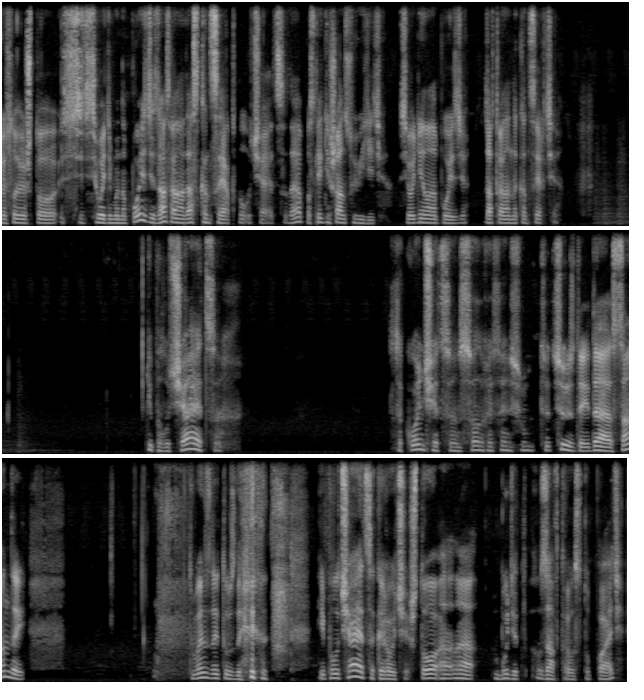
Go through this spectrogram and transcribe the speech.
при условии, что сегодня мы на поезде, завтра она даст концерт, получается, да, последний шанс увидеть. Сегодня она на поезде, завтра она на концерте. И получается, закончится Tuesday, да, Sunday, Wednesday, Tuesday. И получается, короче, что она будет завтра выступать.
